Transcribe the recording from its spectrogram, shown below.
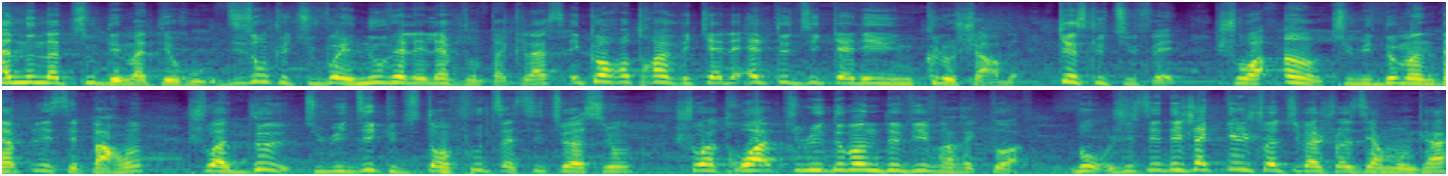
Anonatsu des Materu. Disons que tu vois une nouvelle élève dans ta classe et qu'en rentrant avec elle, elle te dit qu'elle est une clocharde. Qu'est-ce que tu fais? Choix 1, tu lui demandes d'appeler ses parents. Choix 2, tu lui dis que tu t'en fous de sa situation. Choix 3, tu lui demandes de vivre avec toi. Bon, je sais déjà quel choix tu vas choisir mon gars,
